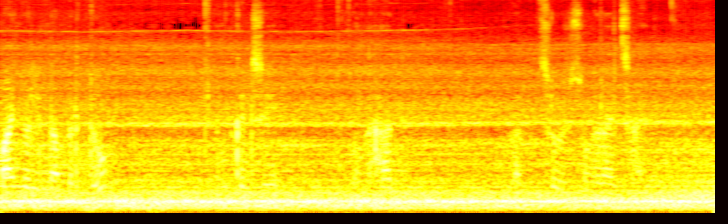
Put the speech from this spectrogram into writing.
manually number two. And you can see on the HUD that shows on the right side.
